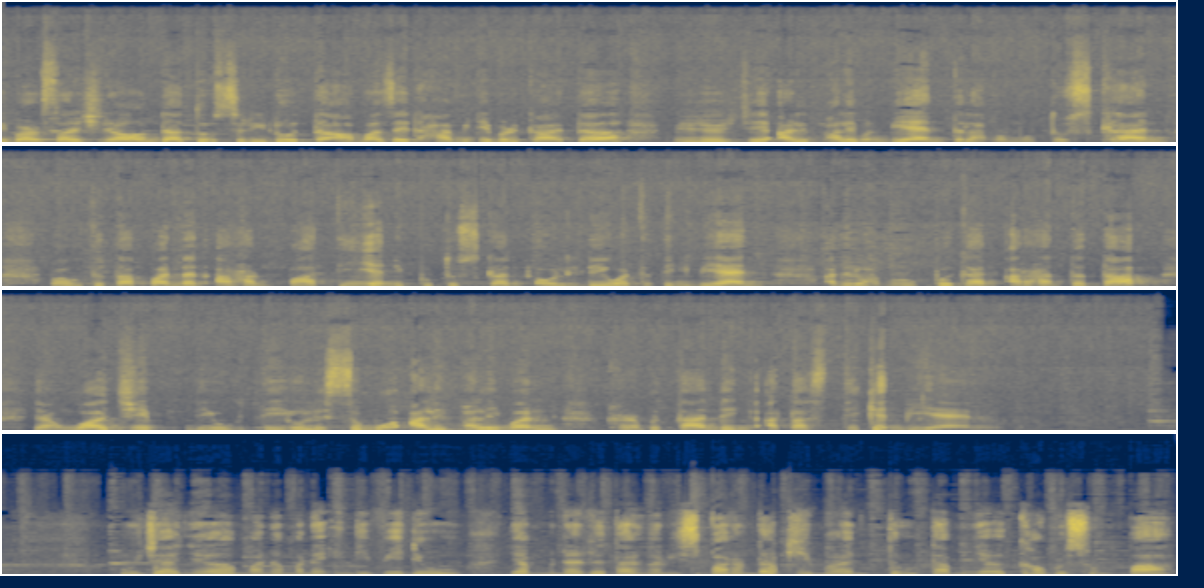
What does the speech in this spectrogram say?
Pengurusi Barisan Nasional Datuk Seri Dr. Ahmad Zaid Hamidi berkata, majoriti ahli Parlimen BN telah memutuskan bahawa tetapan dan arahan parti yang diputuskan oleh Dewan Tertinggi BN adalah merupakan arahan tetap yang wajib diikuti oleh semua ahli Parlimen kerana bertanding atas tiket BN. Ujarnya mana-mana individu yang menandatangani sebarang dokumen terutamanya akaun bersumpah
